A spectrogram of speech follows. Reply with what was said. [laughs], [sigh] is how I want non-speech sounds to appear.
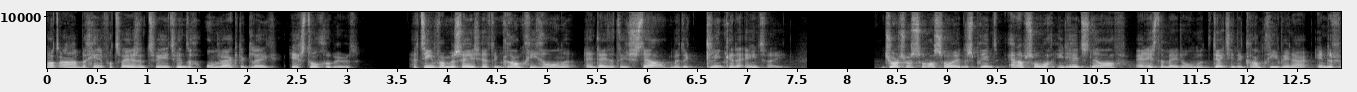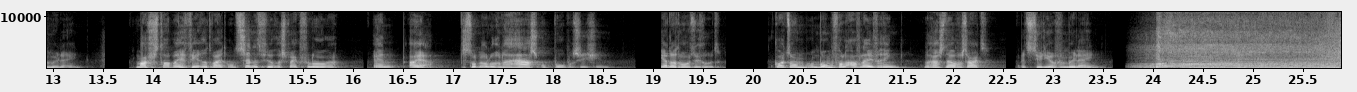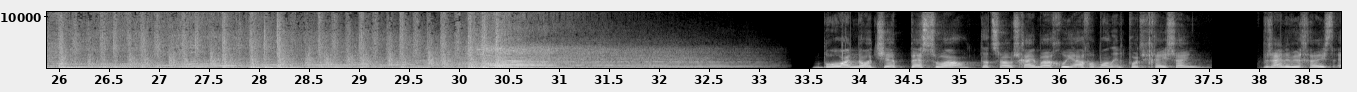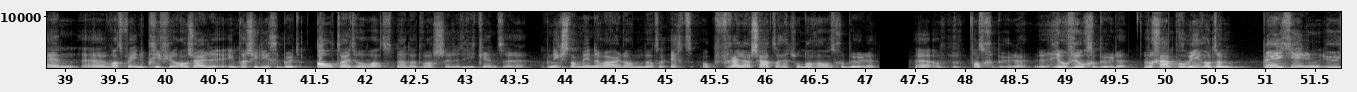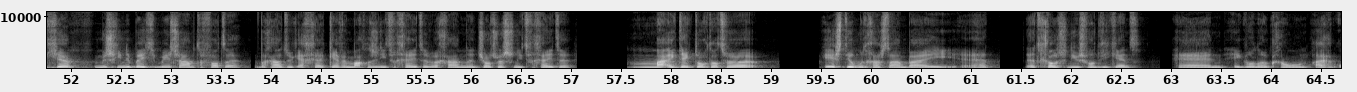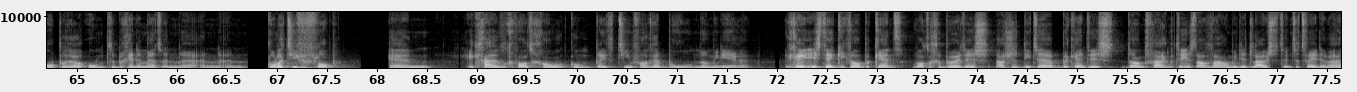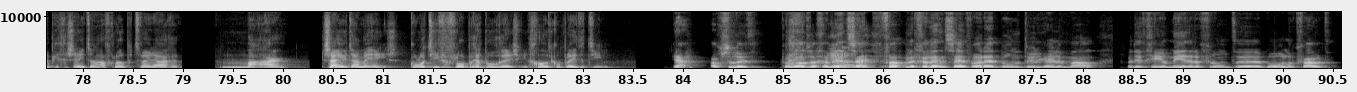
Wat aan het begin van 2022 onwerkelijk leek, is toch gebeurd. Het team van Mercedes heeft een Grand Prix gewonnen en deed het in stijl met een klinkende 1-2. George Russell was zo in de sprint en op zondag iedereen snel af en is daarmee de 113e Grand Prix winnaar in de Formule 1. Max Verstappen heeft wereldwijd ontzettend veel respect verloren. En, oh ja, er stond ook nog een haas op pole position. Ja, dat hoort u goed. Kortom, een bomvolle aflevering. We gaan snel van start met Studio Formule 1. Boa noite, pessoal. Dat zou schijnbaar een goede avondman in het Portugees zijn. We zijn er weer geweest en uh, wat we in de preview al zeiden, in Brazilië gebeurt altijd wel wat. Nou, dat was uh, dit weekend uh, niks dan minder waar dan dat er echt op vrijdag, zaterdag en zondag al wat gebeurde. wat gebeurde? heel veel gebeurde. We gaan proberen het een beetje in een uurtje, misschien een beetje meer samen te vatten. We gaan natuurlijk echt Kevin Magnussen niet vergeten. We gaan George Russell niet vergeten. Maar ik denk toch dat we eerst stil moeten gaan staan bij het, het grootste nieuws van het weekend. En ik wil dan ook gewoon eigenlijk opperen om te beginnen met een, een, een collectieve flop. En ik ga in ieder geval het gewoon complete team van Red Bull nomineren. De reden is denk ik wel bekend wat er gebeurd is. Als je het niet uh, bekend is, dan vraag ik me ten eerste af waarom je dit luistert. En ten tweede, waar heb je gezeten de afgelopen twee dagen? Maar, zijn jullie het daarmee eens? Collectieve flop Red Bull Racing, gewoon het complete team. Ja, absoluut. Voor wat we gewend, ja. zijn, [laughs] van, we gewend zijn van Red Bull natuurlijk helemaal. Maar dit ging op meerdere fronten uh, behoorlijk fout.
